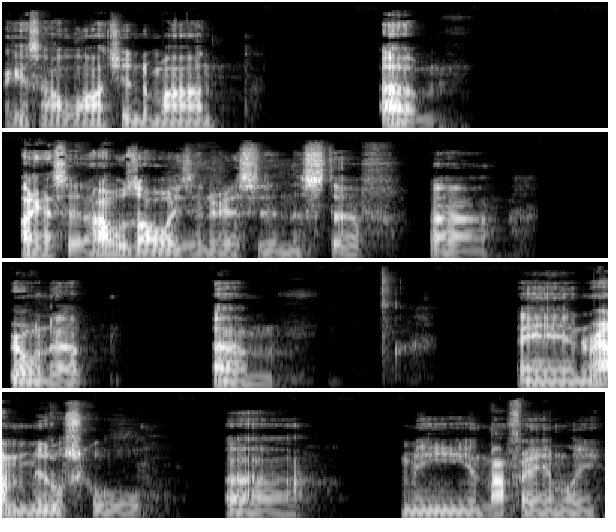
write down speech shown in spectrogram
I guess I'll launch into mine. Um, like I said, I was always interested in this stuff, uh, growing up. Um, and around middle school, uh, me and my family,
